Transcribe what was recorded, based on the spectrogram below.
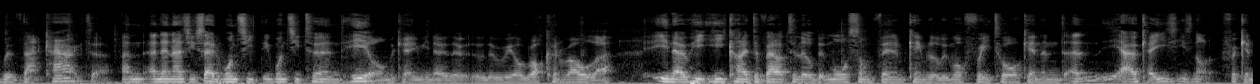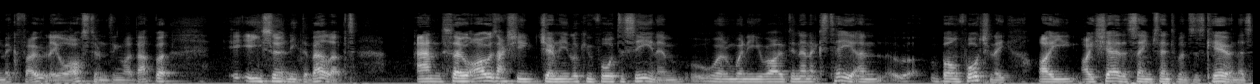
with that character, and and then as you said, once he once he turned heel and became you know the the real rock and roller, you know, he, he kind of developed a little bit more something, became a little bit more free talking, and, and yeah, okay, he's, he's not freaking Mick Foley or Austin or anything like that, but he certainly developed. And so I was actually genuinely looking forward to seeing him when, when he arrived in NXT. And but unfortunately, I, I share the same sentiments as Kieran. As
